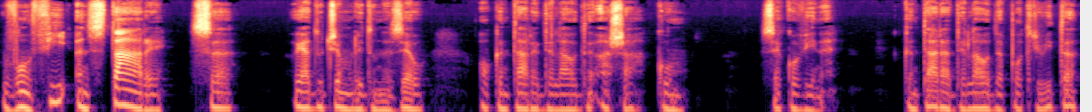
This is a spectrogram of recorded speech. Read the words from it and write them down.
vom fi în stare să îi aducem lui Dumnezeu o cântare de laudă așa cum se covine. Cântarea de laudă potrivită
